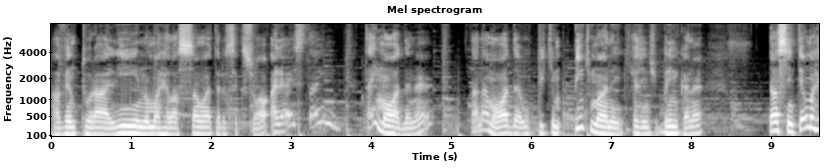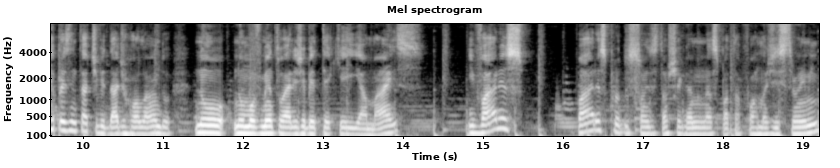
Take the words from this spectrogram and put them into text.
aventurar ali numa relação heterossexual. Aliás, tá em, tá em moda, né? Tá na moda o pink, pink money, que a gente brinca, né? Então, assim, tem uma representatividade rolando no, no movimento LGBTQIA+, e várias, várias produções estão chegando nas plataformas de streaming.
